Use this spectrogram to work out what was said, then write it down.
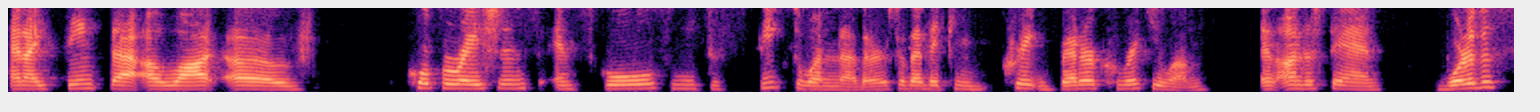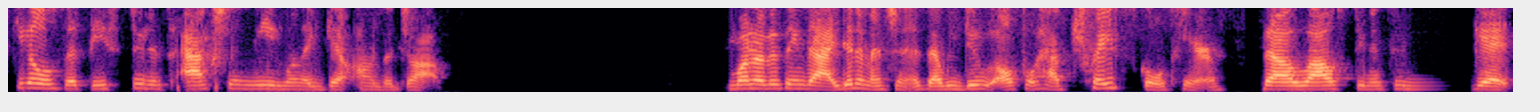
And I think that a lot of corporations and schools need to speak to one another so that they can create better curriculum and understand what are the skills that these students actually need when they get on the job. One other thing that I didn't mention is that we do also have trade schools here that allow students to get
